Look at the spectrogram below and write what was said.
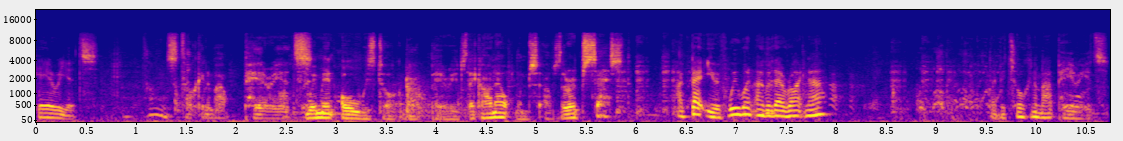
periods. No one's talking about periods. Women always talk about periods. They can't help themselves. They're obsessed. I bet you if we went over there right now, they'd be talking about periods.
